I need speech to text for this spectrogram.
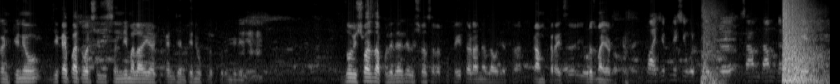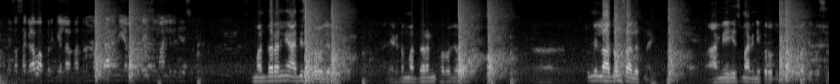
कंटिन्यू जे काही पाच वर्षाची संधी मला या ठिकाणी जनतेने उपलब्ध करून दिलेली आहे. जो विश्वास दाखवलेला आहे त्या विश्वासाला कुठेही तडा न जाऊ द्यायचा काम करायचं एवढंच माझ्या डोक्यात आहे. भाजपने शेवटपर्यंत साम दाम दंड त्याचा सगळा वापर केला मात्र मतदारांनी याला काही मतदारांनी आधीच ठरवलेलं होतं. आणि एकदा मतदारांनी ठरवल्यावर अं, तुम्ही लादून चालत नाही. आम्ही हीच मागणी करत होतो सुरुवातीपासून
